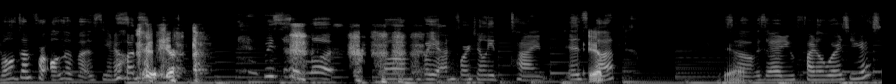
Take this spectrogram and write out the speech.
well done for all of us. You know, we said a lot. Um, but yeah, unfortunately, the time is Yep. up. Yeah. So, is there any final words, you guys?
